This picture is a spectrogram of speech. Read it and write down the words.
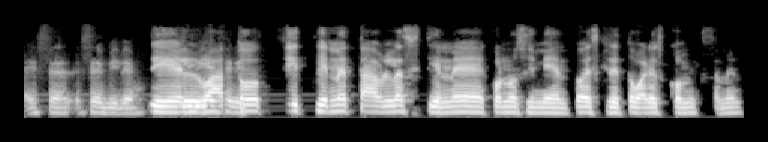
ese, ese video. Y Sí, el video. vato sí tiene tablas, sí tiene conocimiento, ha escrito varios cómics también.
